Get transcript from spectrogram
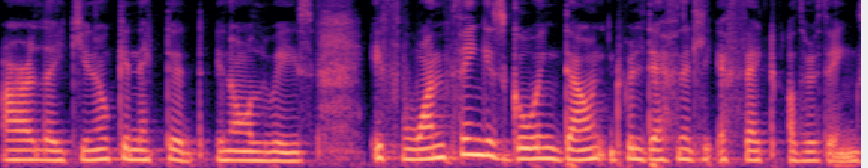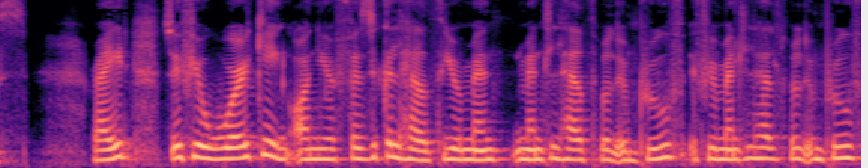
are like you know connected in all ways if one thing is going down it will definitely affect other things right so if you're working on your physical health your men- mental health will improve if your mental health will improve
